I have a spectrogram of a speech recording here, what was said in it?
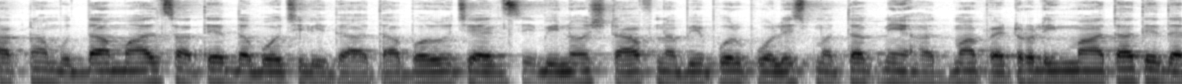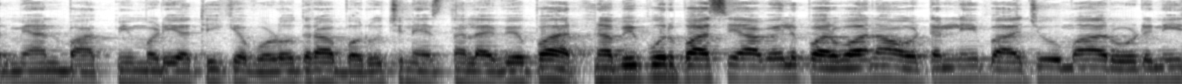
લાખના મુદ્દામાલ સાથે દબોચી લીધા હતા. ભરૂચ એલસીબીનો સ્ટાફ નબીપુર પોલીસ મથકની હદમાં પેટ્રોલિંગમાં હતા. તે દરમિયાન બાતમી મળી હતી કે વડોદરા ભરૂચ નેશનલ હાઈવે પર નબીપુર પાસે આવેલ પરવાના હોટલની બાજુમાં રોડની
